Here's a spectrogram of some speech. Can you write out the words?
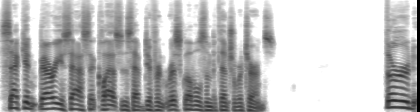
Second, various asset classes have different risk levels and potential returns. Third,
